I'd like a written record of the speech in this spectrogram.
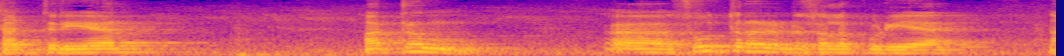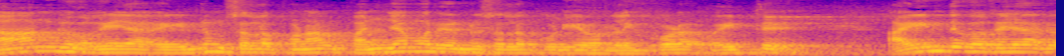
சத்திரியர் மற்றும் சூத்திரர் என்று சொல்லக்கூடிய நான்கு வகையாக இன்னும் சொல்லப்போனால் பஞ்சமர் என்று சொல்லக்கூடியவர்களை கூட வைத்து ஐந்து வகையாக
